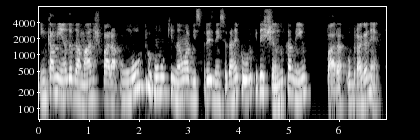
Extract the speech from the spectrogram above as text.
encaminhando a Damares para um outro rumo que não a vice-presidência da República deixando o caminho para o Braga Neto.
